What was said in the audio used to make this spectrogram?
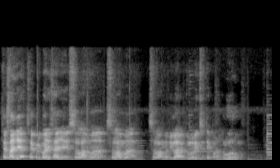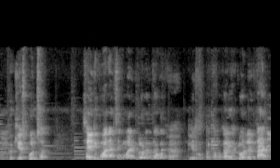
Saya saja, saya pribadi saja selama selama selama dilarang keluarin saya tidak pernah keluar rumah. Hmm. ke kios pun saat saya itu kemarin saya kemarin keluar kan tahu kan? Ah, kios. itu pertama kali saya keluar dan tadi.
